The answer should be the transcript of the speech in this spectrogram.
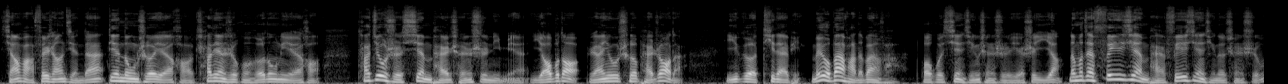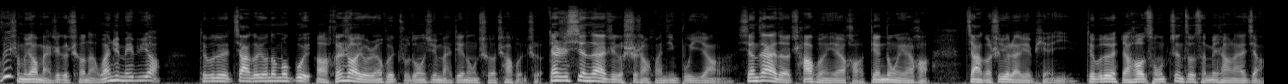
想法非常简单，电动车也好，插电式混合动力也好，它就是限牌城市里面摇不到燃油车牌照的一个替代品，没有办法的办法。包括限行城市也是一样。那么在非限牌、非限行的城市，为什么要买这个车呢？完全没必要。对不对？价格又那么贵啊，很少有人会主动去买电动车、插混车。但是现在这个市场环境不一样了，现在的插混也好，电动也好，价格是越来越便宜，对不对？然后从政策层面上来讲，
